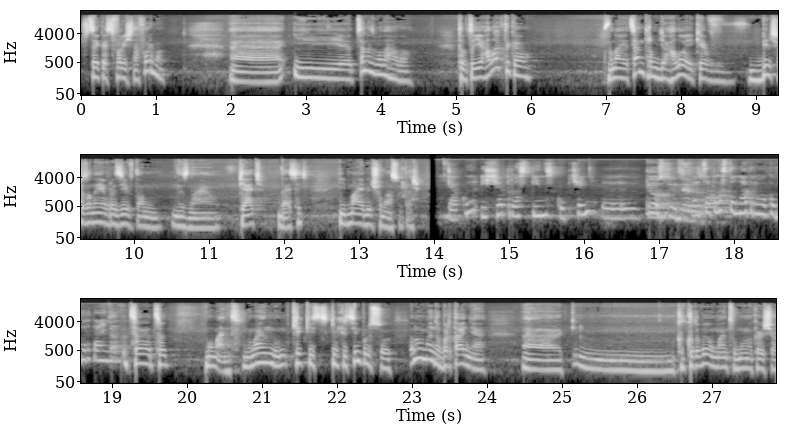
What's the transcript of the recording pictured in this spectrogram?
що це якась сферична форма. Е, І це назвали Гало. Тобто є галактика, вона є центром для Гало, яке більше за неї в разів, там, не знаю, 5-10, і має більшу масу теж. Дякую. І ще про спін скупчень. Е, ну, спін це, це, це просто напрямок обертання. Це це момент. момент ну, кількість кількість імпульсу, ну, момент обертання, е, кутовий момент, умовно кажучи,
